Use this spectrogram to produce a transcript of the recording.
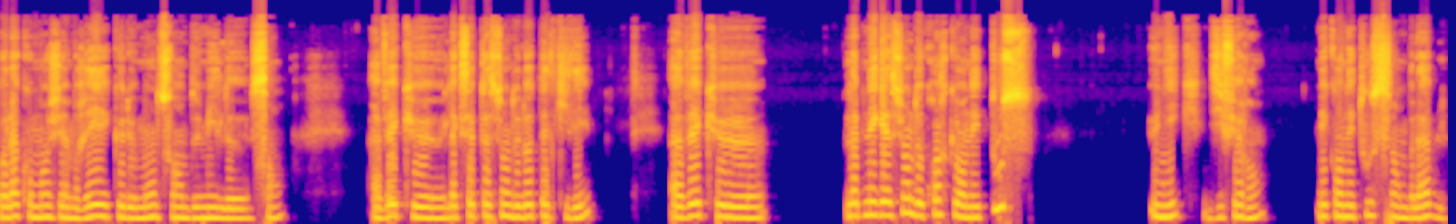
Voilà comment j'aimerais que le monde soit en 2100, avec euh, l'acceptation de l'autre tel qu'il est, avec euh, l'abnégation de croire qu'on est tous uniques, différents, mais qu'on est tous semblables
